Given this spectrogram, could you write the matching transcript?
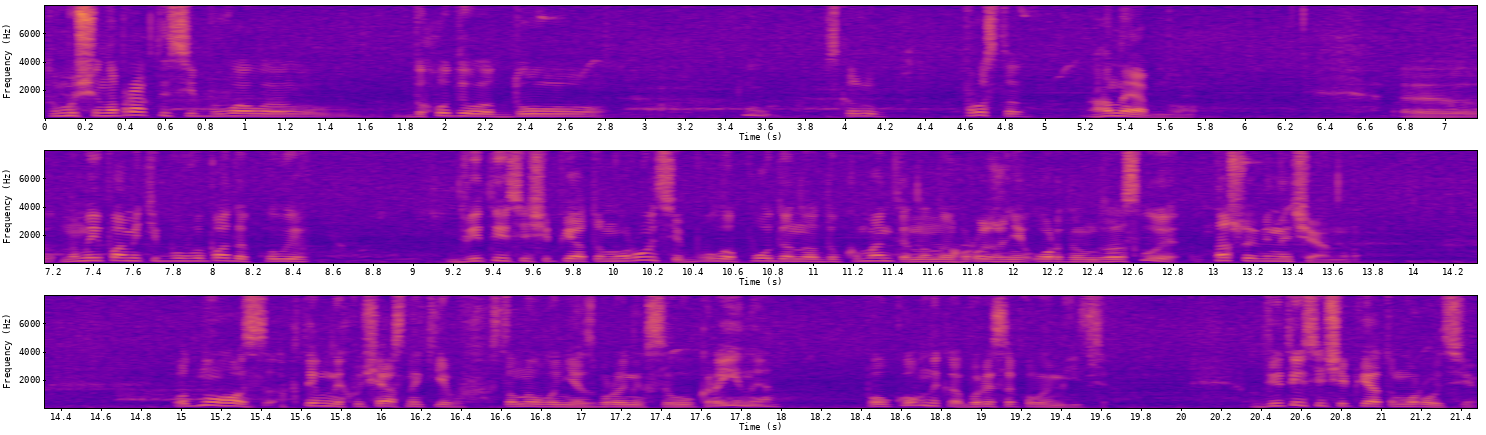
Тому що на практиці бувало, доходило до, ну, скажу, просто ганебного. Е, На моїй пам'яті був випадок, коли у 2005 році було подано документи на нагородження орденом заслуги нашого вінничанина. Одного з активних учасників встановлення Збройних сил України, полковника Бориса Коломійця. У 2005 році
